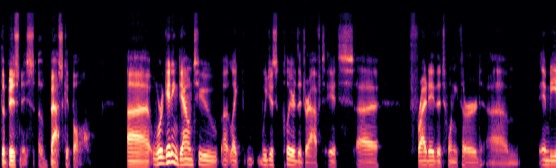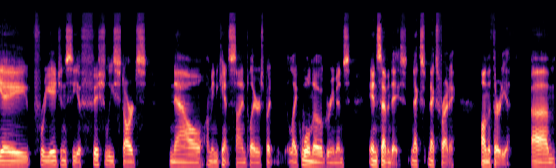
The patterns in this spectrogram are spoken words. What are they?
the business of basketball. Uh, we're getting down to uh, like we just cleared the draft. It's uh, Friday the twenty third. Um, NBA free agency officially starts now. I mean, you can't sign players, but like we'll know agreements in seven days. Next next Friday, on the thirtieth. Um,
